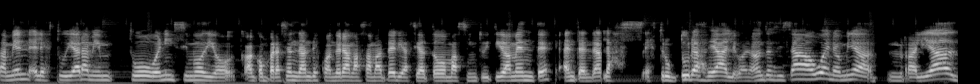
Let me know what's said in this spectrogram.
también el estudiar a mí estuvo buenísimo, digo, a comparación de antes cuando era más amateur y hacía todo más intuitivamente, entender las estructuras de algo, ¿no? Entonces, ah, bueno, mira, en realidad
